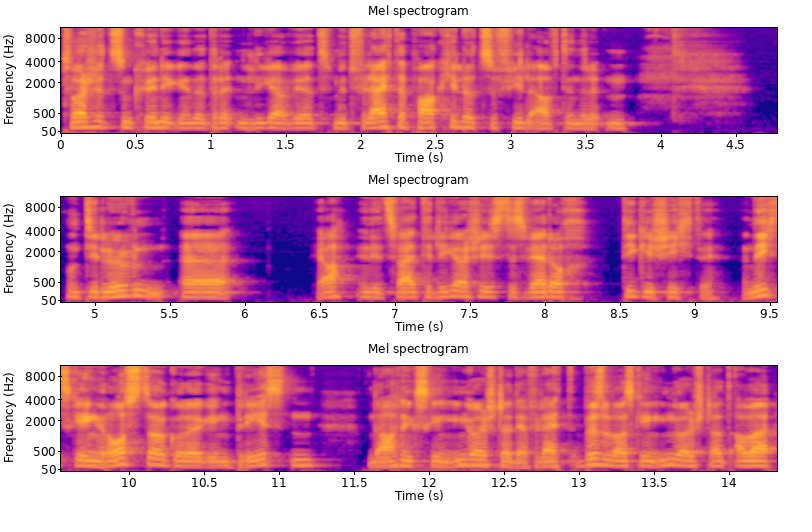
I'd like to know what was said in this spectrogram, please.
Torschützenkönig in der dritten Liga wird, mit vielleicht ein paar Kilo zu viel auf den Rippen und die Löwen äh, ja, in die zweite Liga schießt, das wäre doch die Geschichte. Nichts gegen Rostock oder gegen Dresden und auch nichts gegen Ingolstadt, ja vielleicht ein bisschen was gegen Ingolstadt, aber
